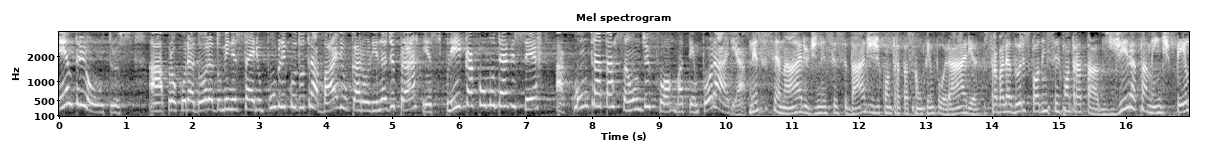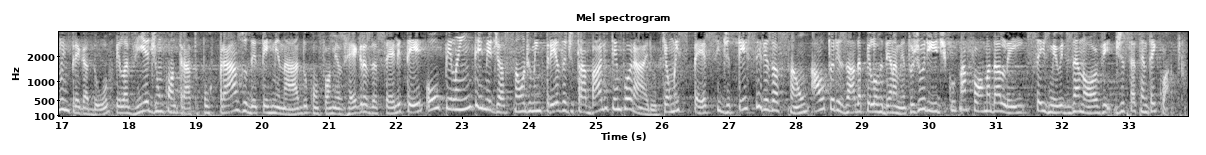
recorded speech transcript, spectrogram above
entre outros. A procuradora do Ministério Público do Trabalho, Carolina de Prá, explica como deve ser a contratação de forma temporária. Nesse cenário de necessidade de contratação temporária, os trabalhadores podem ser contratados diretamente pelo empregador, pela via de um contrato por prazo determinado, conforme as regras da CLT, ou pela intermediação de uma empresa de trabalho temporário, que é uma espécie de terceirização autorizada pelo ordenamento jurídico jurídico na forma da Lei 6019 de 74.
